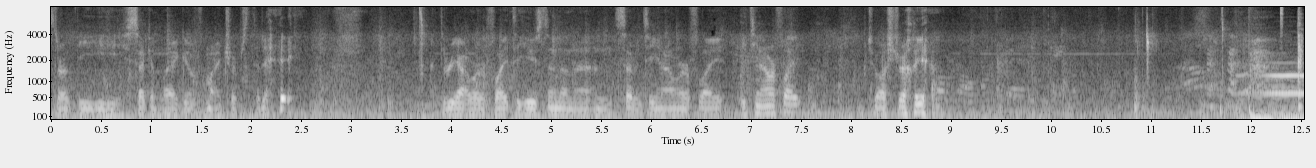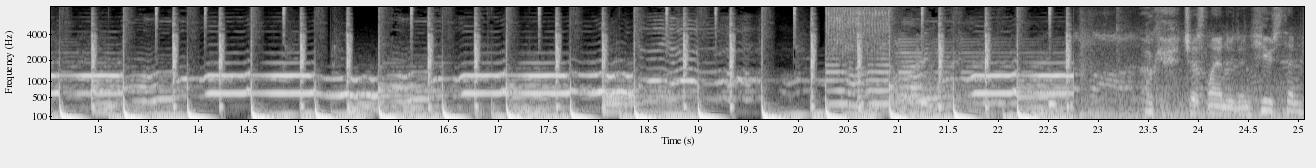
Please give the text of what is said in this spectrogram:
Start the second leg of my trips today. Three hour flight to Houston and then 17 hour flight, 18 hour flight to Australia. Okay, just landed in Houston.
